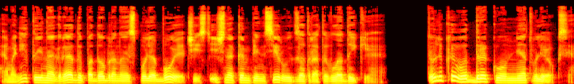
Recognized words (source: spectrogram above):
а монеты и награды, подобранные с поля боя, частично компенсируют затраты владыки. Только вот дракон не отвлекся,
